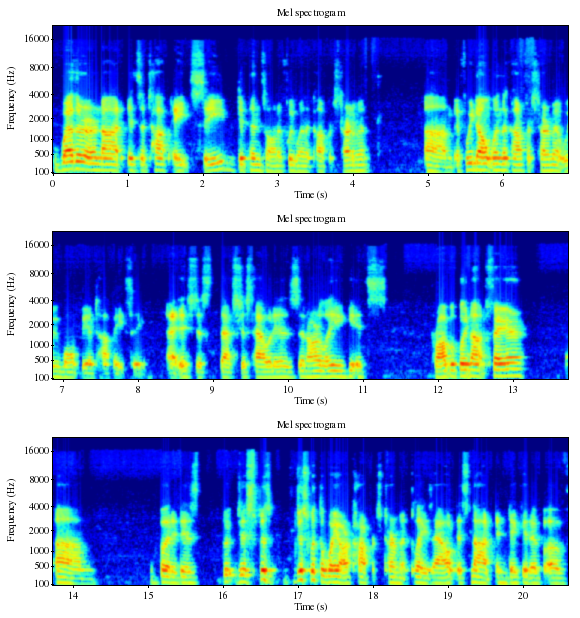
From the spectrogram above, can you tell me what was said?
whether or not it's a top eight seed depends on if we win the conference tournament. Um, if we don't win the conference tournament, we won't be a top eight seed. Uh, it's just that's just how it is in our league. It's probably not fair, um, but it is just just with the way our conference tournament plays out, it's not indicative of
